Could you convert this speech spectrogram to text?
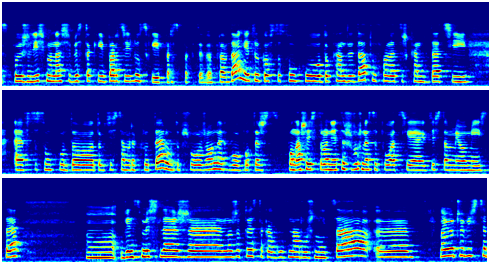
spojrzeliśmy na siebie z takiej bardziej ludzkiej perspektywy, prawda? Nie tylko w stosunku do kandydatów, ale też kandydaci e, w stosunku do, do gdzieś tam rekruterów, do przełożonych, bo, bo też po naszej stronie też różne sytuacje gdzieś tam miały miejsce. Mm, więc myślę, że, no, że to jest taka główna różnica. Y, no i oczywiście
